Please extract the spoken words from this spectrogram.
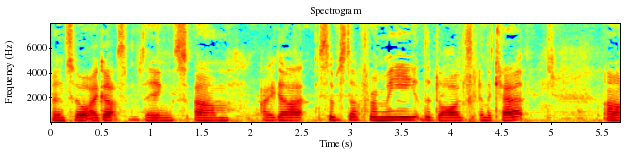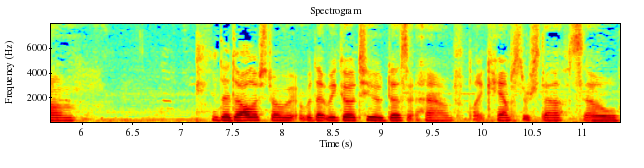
and so I got some things. Um, I got some stuff for me, the dogs, and the cat. Um, the dollar store that we go to doesn't have like hamster stuff, so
